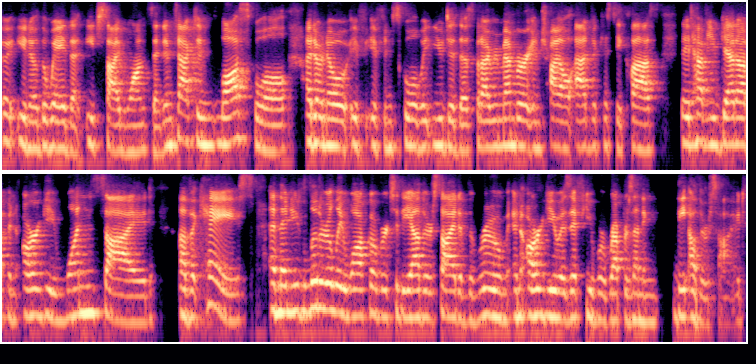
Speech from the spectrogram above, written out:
uh, you know the way that each side wants it. In fact in law school i don't know if if in school but you did this but i remember in trial advocacy class they'd have you get up and argue one side of a case and then you literally walk over to the other side of the room and argue as if you were representing the other side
